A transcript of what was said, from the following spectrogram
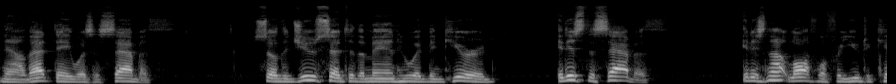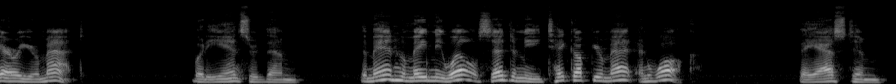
Now that day was a Sabbath. So the Jews said to the man who had been cured, It is the Sabbath. It is not lawful for you to carry your mat. But he answered them, The man who made me well said to me, Take up your mat and walk. They asked him,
